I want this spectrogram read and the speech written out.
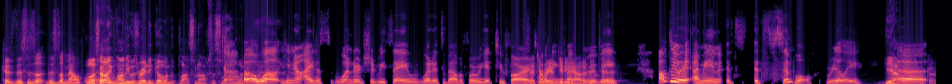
Because this is a this is a mouthful. Well, it sounded like Lonnie was ready to go on the plot synopsis. So I'll Oh well, you know, I just wondered, should we say what it's about before we get too far? Is that your way of talking getting about out the of it, movie? Ted? I'll do it. I mean, it's it's simple, really. yeah. Uh, Okay.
